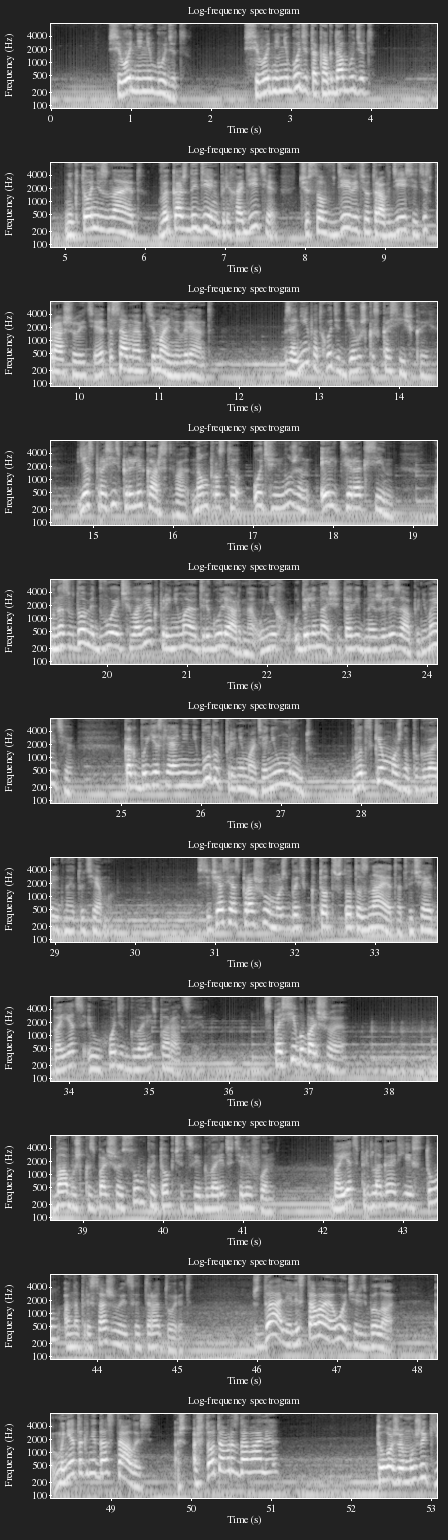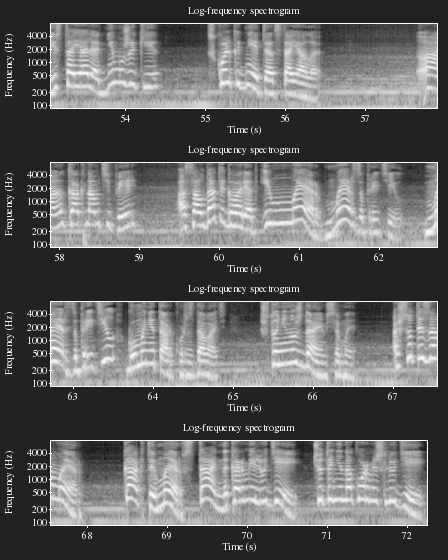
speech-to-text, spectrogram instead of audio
«Сегодня не будет». «Сегодня не будет, а когда будет?» «Никто не знает. Вы каждый день приходите, часов в 9 утра, в 10 и спрашиваете. Это самый оптимальный вариант». За ней подходит девушка с косичкой. Я спросить про лекарство. Нам просто очень нужен эльтироксин. У нас в доме двое человек принимают регулярно. У них удалена щитовидная железа, понимаете? Как бы если они не будут принимать, они умрут. Вот с кем можно поговорить на эту тему? Сейчас я спрошу, может быть, кто-то что-то знает, отвечает боец и уходит говорить по рации. Спасибо большое. Бабушка с большой сумкой топчется и говорит в телефон – Боец предлагает ей стул, она присаживается и тараторит. «Ждали, листовая очередь была. Мне так не досталось. А, а что там раздавали?» «Тоже мужики стояли, одни мужики. Сколько дней ты отстояла?» «А как нам теперь?» А солдаты говорят, и мэр, мэр запретил. Мэр запретил гуманитарку раздавать. Что не нуждаемся мы. А что ты за мэр? Как ты, мэр? Встань, накорми людей. Че ты не накормишь людей?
